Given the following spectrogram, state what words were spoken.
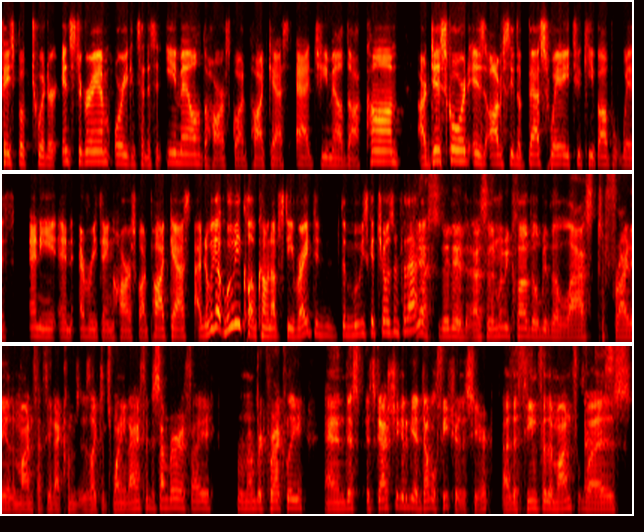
Facebook, Twitter, Instagram, or you can send us an email, the horror squad podcast at gmail.com. Our Discord is obviously the best way to keep up with any and everything Horror Squad podcast. I know we got movie club coming up, Steve, right? Did the movies get chosen for that? Yes, they did. Uh, so the movie club will be the last Friday of the month. I think that comes is like the 29th of December, if I remember correctly. And this it's actually going to be a double feature this year. Uh, the theme for the month was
